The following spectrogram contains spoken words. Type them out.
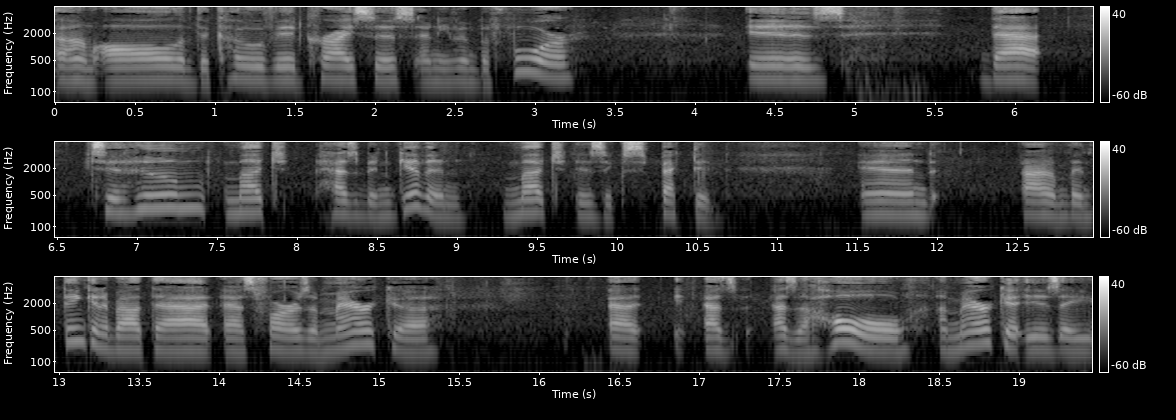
um, all of the COVID crisis and even before is that to whom much has been given, much is expected. And I've been thinking about that as far as America uh, as as a whole, America is a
